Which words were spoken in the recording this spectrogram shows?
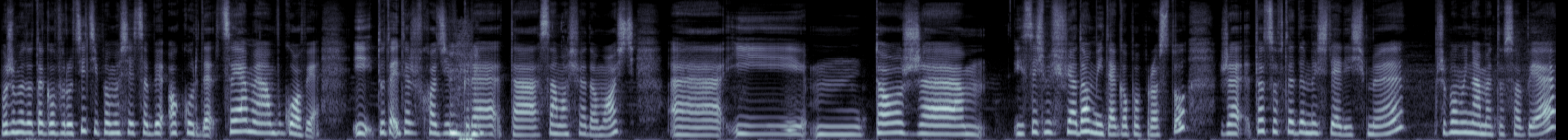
możemy do tego wrócić i pomyśleć sobie, o kurde, co ja miałam w głowie. I tutaj też wchodzi w grę mhm. ta samoświadomość e, i mm, to, że jesteśmy świadomi tego po prostu, że to, co wtedy myśleliśmy, przypominamy to sobie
